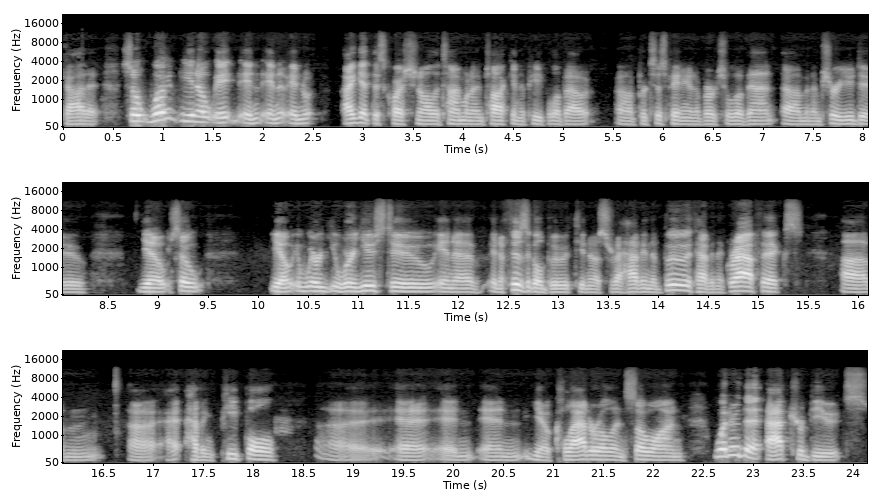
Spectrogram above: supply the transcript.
Got it. So what you know, it, and and and I get this question all the time when I'm talking to people about uh, participating in a virtual event, um, and I'm sure you do. You know, so you know we're we're used to in a in a physical booth, you know, sort of having the booth, having the graphics, um, uh, having people, uh, and and you know collateral and so on. What are the attributes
